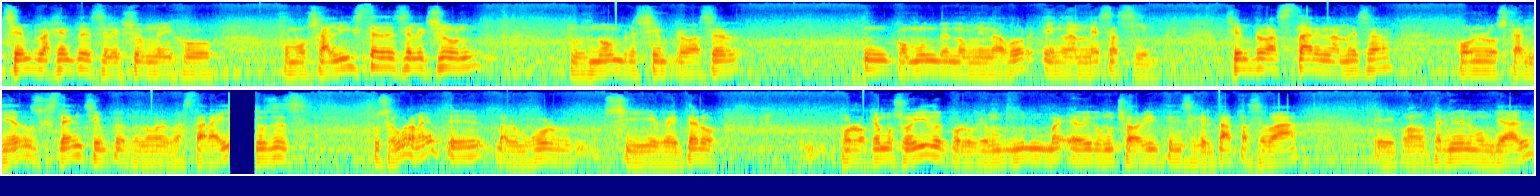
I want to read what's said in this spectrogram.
siempre la gente de selección me dijo, como saliste de selección, tus nombres siempre va a ser un común denominador en la mesa siempre. Siempre vas a estar en la mesa con los candidatos que estén, siempre tu nombre va a estar ahí. Entonces, pues seguramente, a lo mejor, si reitero, por lo que hemos oído y por lo que he oído mucho a David que dice que el Tata se va eh, cuando termine el Mundial,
